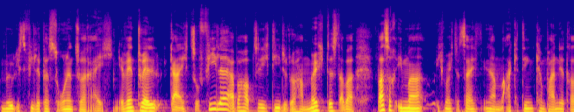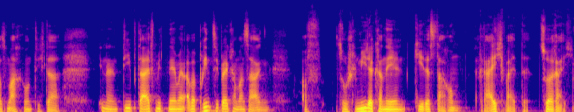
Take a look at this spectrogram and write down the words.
möglichst viele Personen zu erreichen. Eventuell gar nicht so viele, aber hauptsächlich die, die du haben möchtest, aber was auch immer. Ich möchte jetzt nicht in einer Marketingkampagne draus machen und dich da in einen Deep Dive mitnehmen, aber prinzipiell kann man sagen, auf Social Media Kanälen geht es darum, Reichweite zu erreichen.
